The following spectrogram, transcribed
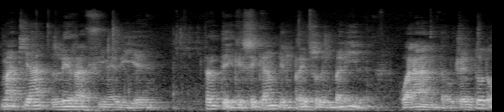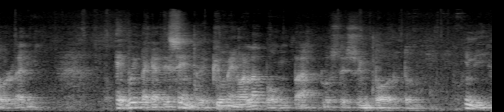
ma chi ha le raffinerie. Tant'è che se cambia il prezzo del barile 40 o 100 dollari, e voi pagate sempre più o meno alla pompa lo stesso importo. Quindi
